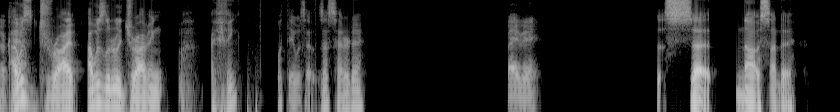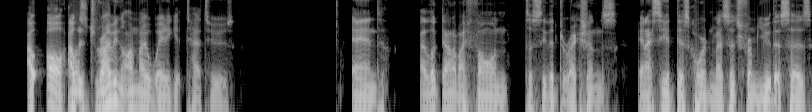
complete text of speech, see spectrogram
Okay. I was drive. I was literally driving. I think. What day was that? Was that Saturday? maybe. Set. No, it was Sunday. I, oh, I was driving on my way to get tattoos, and I looked down at my phone to see the directions, and I see a Discord message from you that says,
